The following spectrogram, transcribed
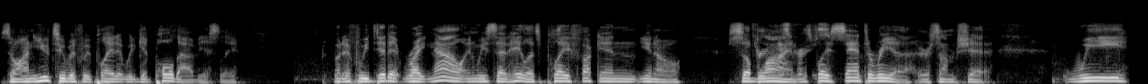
So on YouTube if we played it we'd get pulled obviously. But if we did it right now and we said hey let's play fucking you know Sublime let's play Santeria or some shit we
